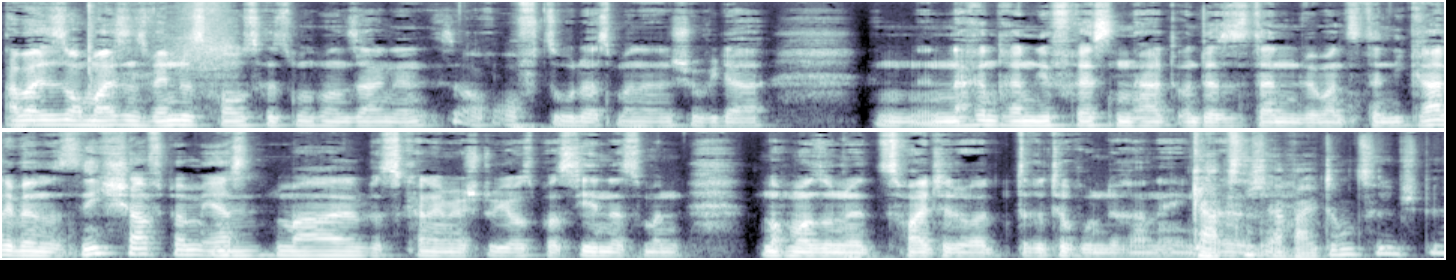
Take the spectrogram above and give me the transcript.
Aber es ist auch meistens, wenn du es raus hast, muss man sagen, dann ist auch oft so, dass man dann schon wieder einen Narren dran gefressen hat und das ist dann, wenn man es dann, gerade wenn man es nicht schafft beim ersten Mal, das kann ja durchaus passieren, dass man nochmal so eine zweite oder dritte Runde ranhängt. Gab es nicht Also, Erweiterungen zu dem Spiel?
